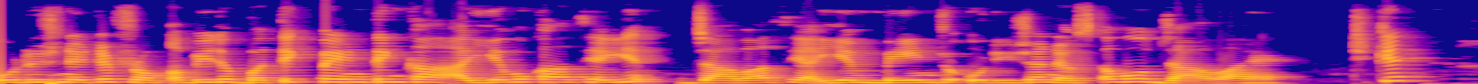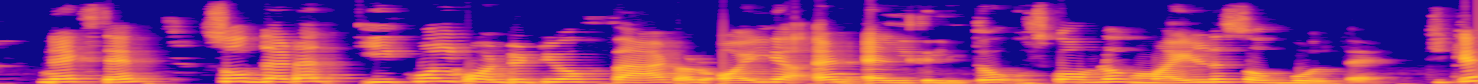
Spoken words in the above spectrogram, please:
ओरिजिनेटेड फ्रॉम अभी जो बतिक पेंटिंग का आई है, वो कहाँ से आई है? जावा से आई है. मेन जो ओरिजिन है उसका वो जावा है. ठीक है? नेक्स्ट है. Soap that has equal quantity of fat और ऑयल या एंड एल्कली तो उसको हम लोग माइल्ड सोप बोलते हैं. ठीक है?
